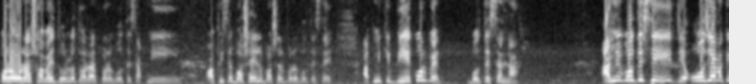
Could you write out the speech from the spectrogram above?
পরে ওরা সবাই ধরলো, ধরার পরে বলতেছে, আপনি অফিসে বসাইলো, বসার পরে বলতেছে, আপনি কি বিয়ে করবেন? বলতেছে, না। আমি বলতেছি যে ও যে আমাকে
